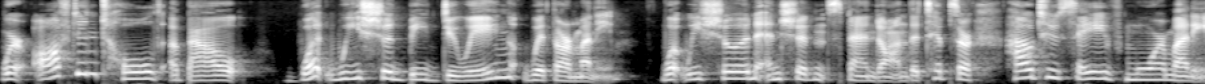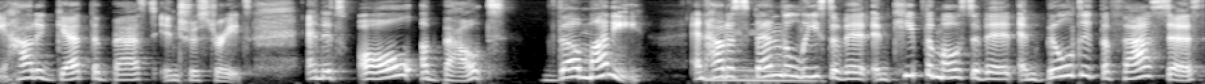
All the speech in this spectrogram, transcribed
we're often told about what we should be doing with our money what we should and shouldn't spend on. The tips are how to save more money, how to get the best interest rates. And it's all about the money and how to spend the mm. least of it and keep the most of it and build it the fastest.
